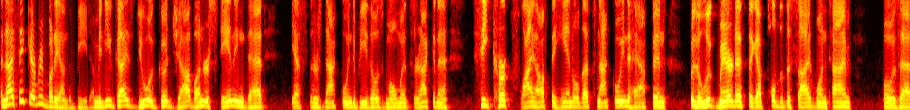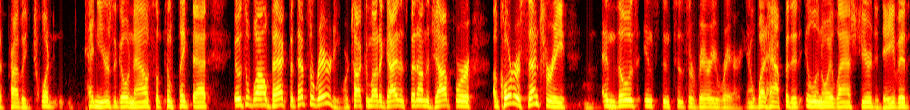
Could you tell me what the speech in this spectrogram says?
and I think everybody on the beat. I mean, you guys do a good job understanding that. Yes, there's not going to be those moments. They're not going to see Kirk fly off the handle. That's not going to happen. Was it Luke Meredith? They got pulled to the side one time. What was that? Probably 20, 10 years ago now, something like that. It was a while back, but that's a rarity. We're talking about a guy that's been on the job for a quarter century, and those instances are very rare. You know, what happened at Illinois last year to David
